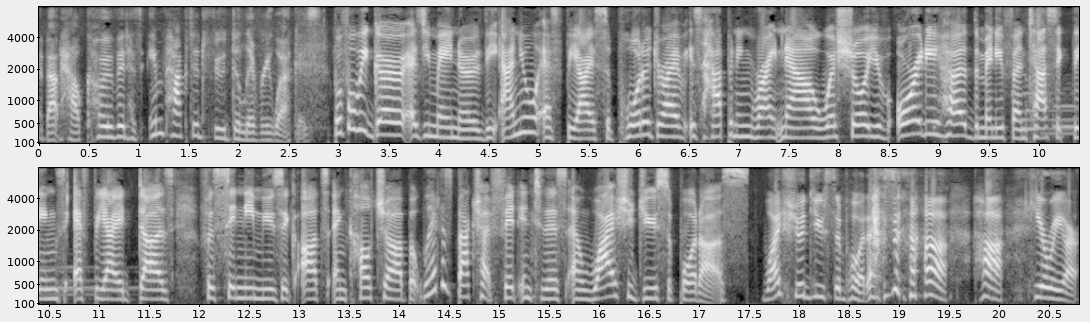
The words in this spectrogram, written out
about how COVID has impacted food delivery workers. Before we go, as you may know, the annual FBI supporter drive is happening right now. We're sure you've already heard the many fantastic things FBI does for Sydney music, arts, and culture. But where does Backchat fit into this, and why should you support us? Why should you support us? ha ha! Here we are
